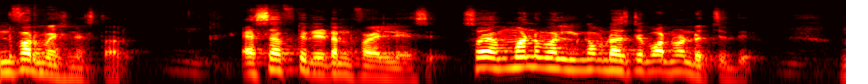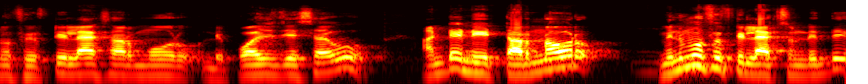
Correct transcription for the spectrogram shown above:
ఇన్ఫర్మేషన్ ఇస్తారు. ఎస్ఎఫ్టీ రిటర్న్ ఫైల్ చేసి. సో ఎమ్మంటే వాళ్ళు ఇన్కమ్ ట్యాక్స్ డిపార్ట్మెంట్ వచ్చింది. నువ్వు fifty lakhs or more deposit చేసావు అంటే నీ టర్న్ ఓవర్ మినిమం ఫిఫ్టీ ల్యాక్స్ ఉండిద్ది.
